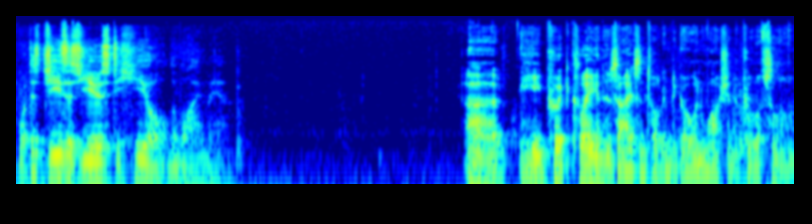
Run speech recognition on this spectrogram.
What does Jesus use to heal the blind man? Uh, he put clay in his eyes and told him to go and wash in the pool of Siloam.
